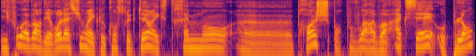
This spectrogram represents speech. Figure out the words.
il faut avoir des relations avec le constructeur extrêmement euh, proches pour pouvoir avoir accès aux plans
